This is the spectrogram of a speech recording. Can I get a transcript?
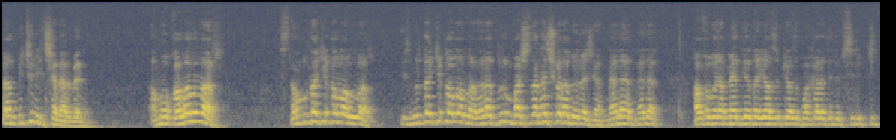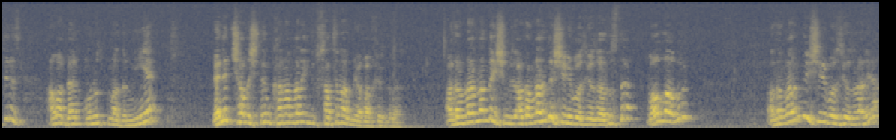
Ben bütün ilçeler benim. Ama o Kalalılar, İstanbul'daki Kalalılar, İzmir'deki Kalalılar, hele durun başına ne çıkara böleceğim, neler neler. Kalkıp böyle medyada yazıp yazıp hakaret edip silip gittiniz. Ama ben unutmadım. Niye? Benim çalıştığım kanalları gidip satın almaya bakırdılar. Adamlarla da işimiz, adamların da işini bozuyorlar usta. Vallahi bu. Adamların da işini bozuyorlar ya.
